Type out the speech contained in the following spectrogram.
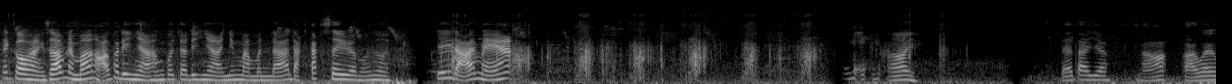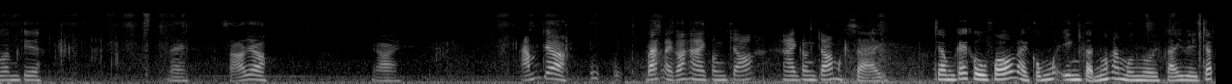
cái cô hàng xóm này mới hỏi có đi nhờ không? Có cho đi nhờ, nhưng mà mình đã đặt taxi rồi mọi người. Chi đợi mẹ. Ơi. Để tay vô. Đó tại quay qua bên kia. Này xỏ vô rồi. Ấm chưa? Bác này có hai con chó, hai con chó mặt sệ. Trong cái khu phố này cũng yên tĩnh quá ha mọi người, tại vì cách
